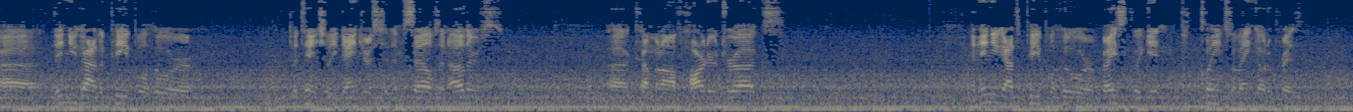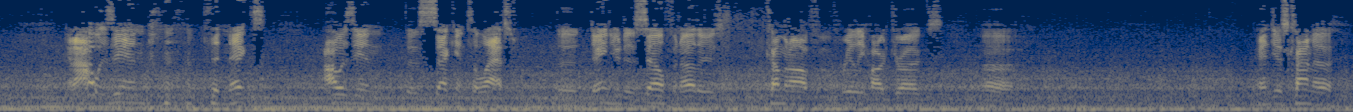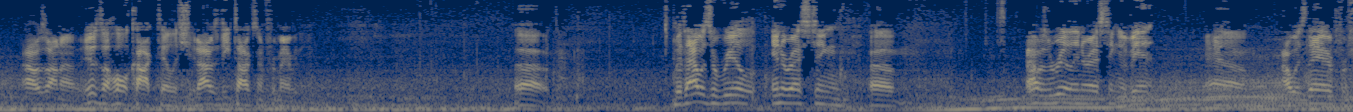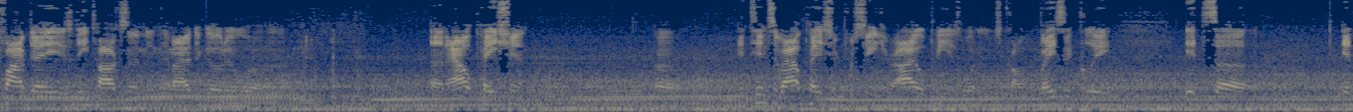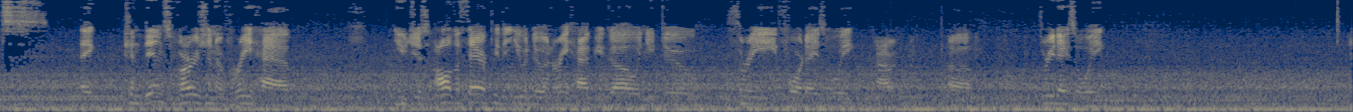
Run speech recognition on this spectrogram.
Uh, then you got the people who are potentially dangerous to themselves and others, uh, coming off harder drugs. And then you got the people who are basically getting clean so they can go to prison. And I was in the next, I was in the second to last. The danger to self and others coming off of really hard drugs. Uh, and just kind of, I was on a, it was a whole cocktail of shit. I was detoxing from everything. Uh, but that was a real interesting, um, that was a real interesting event. Um, I was there for five days detoxing, and then I had to go to uh, an outpatient, intensive outpatient procedure. IOP is what it was called. Basically, it's uh, it's a condensed version of rehab. You just all the therapy that you would do in rehab, you go and you do three, four days a week, uh, uh, three days a week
